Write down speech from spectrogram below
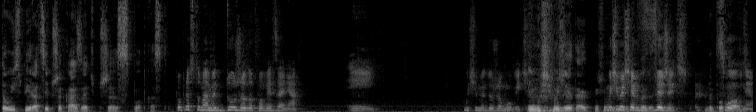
tą inspirację przekazać przez podcast. Po prostu mamy dużo do powiedzenia i musimy dużo mówić. I musimy się tak, musimy, Musimy się wyżyć Wypowiadać. słownie.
